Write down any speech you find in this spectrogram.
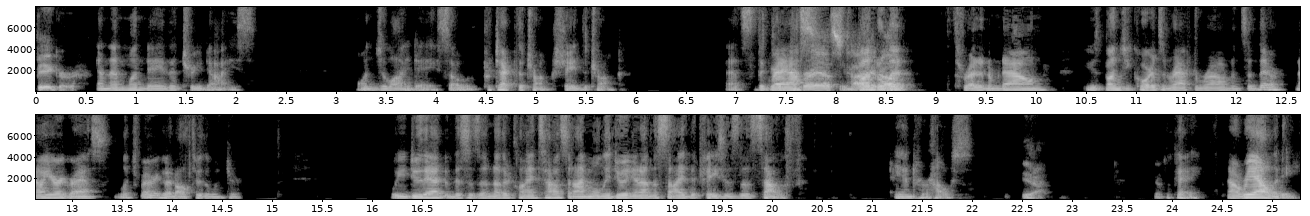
bigger. and then one day the tree dies one july day so protect the trunk shade the trunk that's the the grass, grass, we it up. it threaded them down used bungee cords and wrapped them around and said there now you're a grass. Looks very good all through the winter. We do that this is another client's house and i'm only doing it on the side that faces the south and her house. Yeah. okay now reality.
